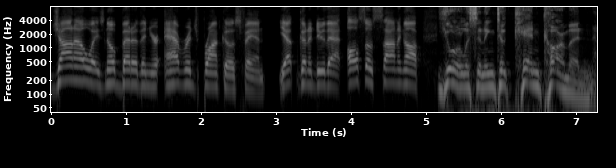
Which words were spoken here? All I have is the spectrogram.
John Elway's no better than your average Broncos fan. Yep, gonna do that. Also, signing off. You're listening to Ken Carman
